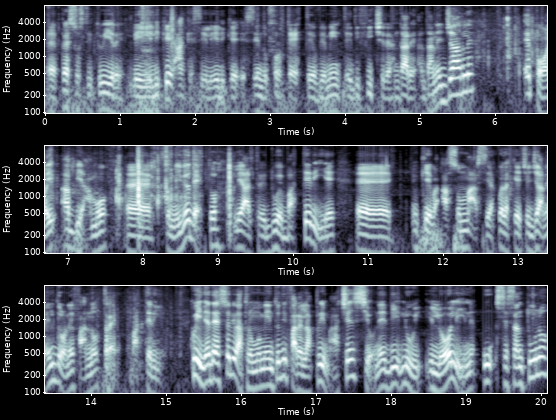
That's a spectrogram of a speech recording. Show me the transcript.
eh, per sostituire le eliche, anche se le eliche essendo protette ovviamente è difficile andare a danneggiarle, e poi abbiamo, eh, come vi ho detto, le altre due batterie eh, che a sommarsi a quella che c'è già nel drone fanno tre batterie. Quindi adesso è arrivato il momento di fare la prima accensione di lui, il Lowlin U61.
